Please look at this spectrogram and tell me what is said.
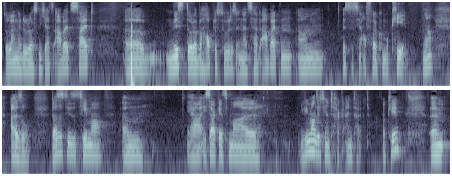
Solange du das nicht als Arbeitszeit äh, misst oder behauptest, du würdest in der Zeit arbeiten, ähm, ist es ja auch vollkommen okay. Ne? Also, das ist dieses Thema, ähm, ja, ich sage jetzt mal, wie man sich den Tag einteilt. Okay? Ähm,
